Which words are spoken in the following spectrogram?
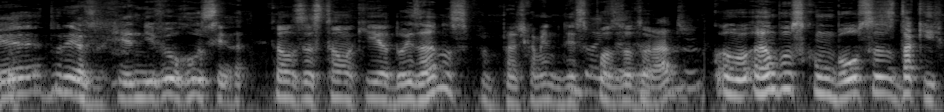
é dureza, aqui é nível Rússia. Então vocês estão aqui há dois anos, praticamente, nesse pós-doutorado. Ambos com bolsas daqui.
